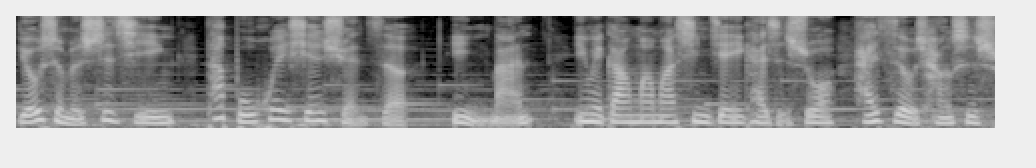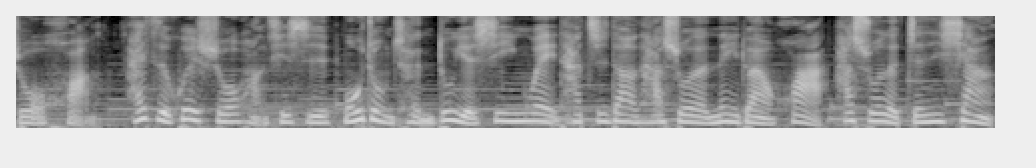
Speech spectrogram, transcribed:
有什么事情，他不会先选择隐瞒。因为刚妈妈信件一开始说，孩子有尝试说谎，孩子会说谎，其实某种程度也是因为他知道他说的那段话，他说了真相。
